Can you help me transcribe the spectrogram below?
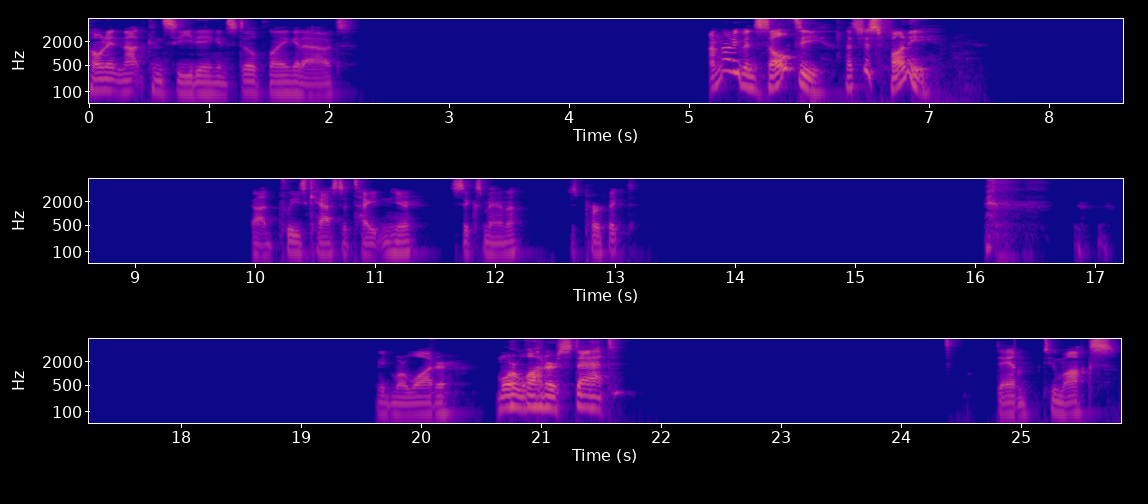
Opponent not conceding and still playing it out. I'm not even salty. That's just funny. God, please cast a Titan here. Six mana. Just perfect. Need more water. More water, stat. Damn, two mocks.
